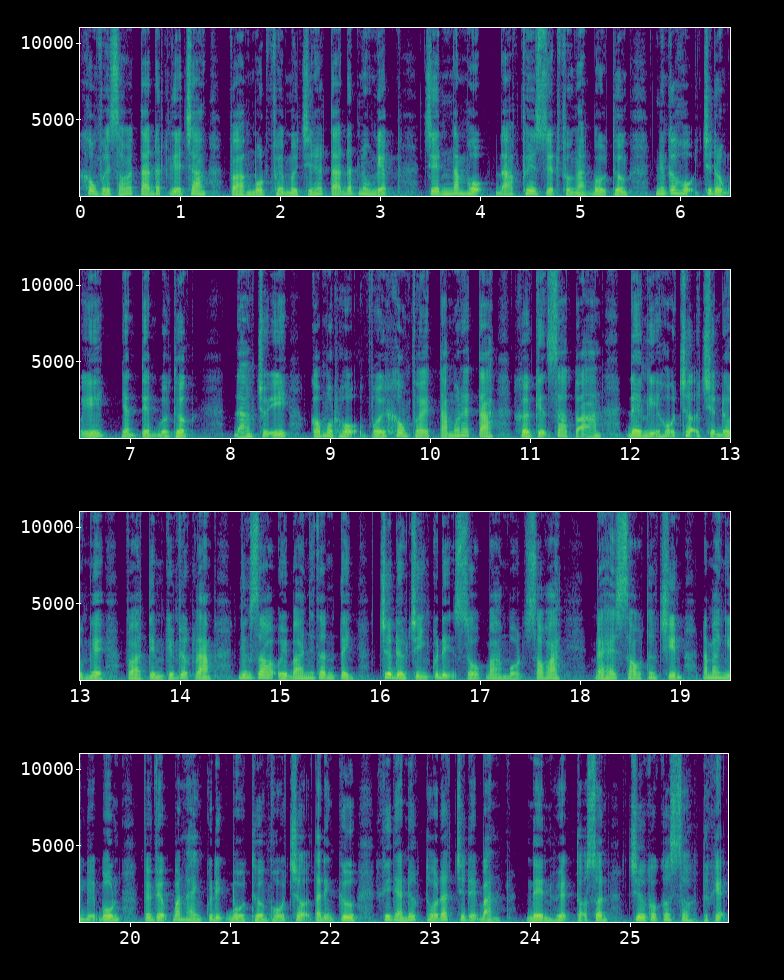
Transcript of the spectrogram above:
0,6 ha đất nghĩa trang và 1,19 ha đất nông nghiệp. Trên 5 hộ đã phê duyệt phương án bồi thường nhưng các hộ chưa đồng ý nhận tiền bồi thường. Đáng chú ý, có một hộ với 0,81 hecta khởi kiện ra tòa án đề nghị hỗ trợ chuyển đổi nghề và tìm kiếm việc làm, nhưng do Ủy ban nhân dân tỉnh chưa điều chỉnh quyết định số 3162 ngày 26 tháng 9 năm 2014 về việc ban hành quy định bồi thường hỗ trợ tái định cư khi nhà nước thổ đất trên địa bàn nên huyện Thọ Xuân chưa có cơ sở thực hiện.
